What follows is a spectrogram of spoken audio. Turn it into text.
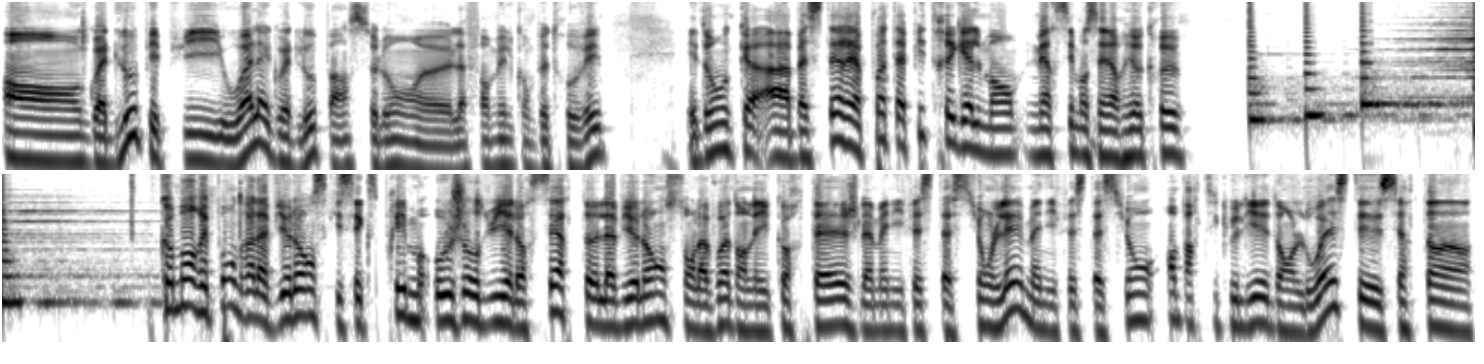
en Guadeloupe, et puis, ou à la Guadeloupe, hein, selon euh, la formule qu'on peut trouver. Et donc à Basse-Terre et à Pointe-à-Pitre également. Merci, Monseigneur Riocreux. Comment répondre à la violence qui s'exprime aujourd'hui? Alors certes, la violence, on la voit dans les cortèges, la manifestation, les manifestations, en particulier dans l'Ouest, et certains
